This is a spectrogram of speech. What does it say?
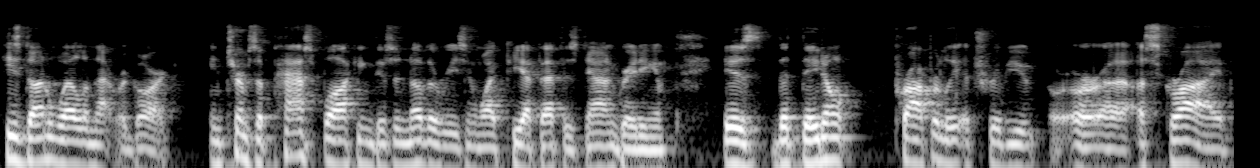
he's done well in that regard. In terms of pass blocking, there's another reason why PFF is downgrading him, is that they don't properly attribute or, or uh, ascribe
